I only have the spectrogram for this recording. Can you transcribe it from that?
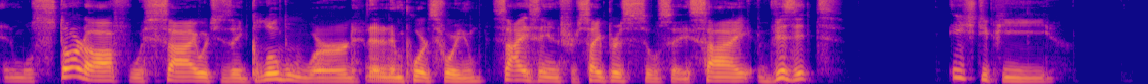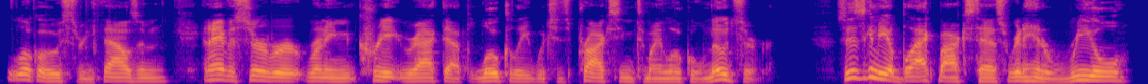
And we'll start off with Cy, which is a global word that it imports for you. Cy stands for Cypress, so we'll say Cy visit HTTP localhost 3000. And I have a server running create React app locally, which is proxying to my local node server. So this is gonna be a black box test. We're gonna hit a real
